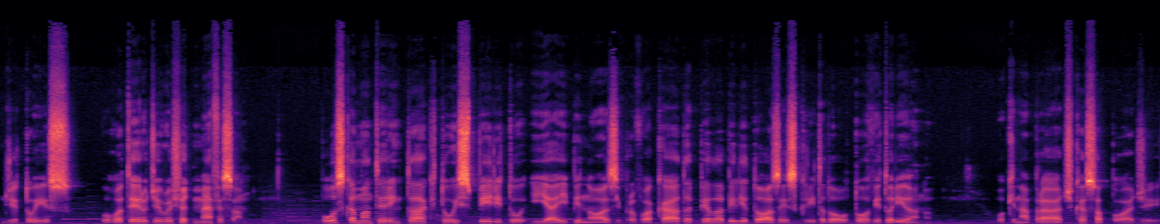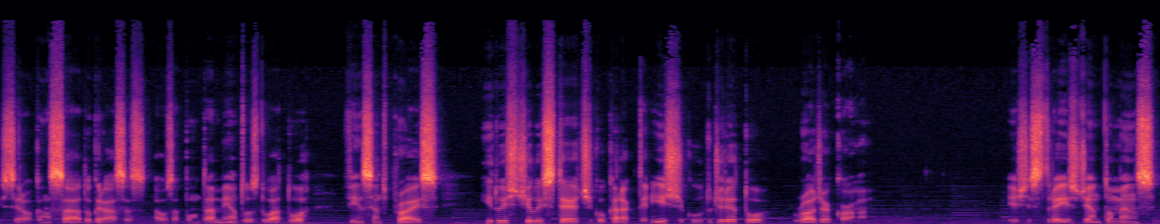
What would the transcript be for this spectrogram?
Dito isso, o roteiro de Richard Matheson busca manter intacto o espírito e a hipnose provocada pela habilidosa escrita do autor vitoriano, o que na prática só pode ser alcançado graças aos apontamentos do ator Vincent Price e do estilo estético característico do diretor Roger Corman. Estes três gentlemans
